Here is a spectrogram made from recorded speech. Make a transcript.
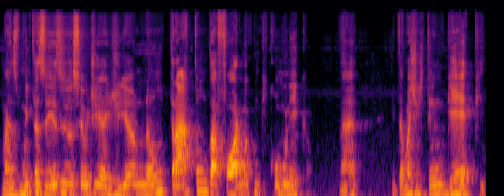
mas muitas vezes no seu dia a dia não tratam da forma com que comunicam, né? Então a gente tem um gap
